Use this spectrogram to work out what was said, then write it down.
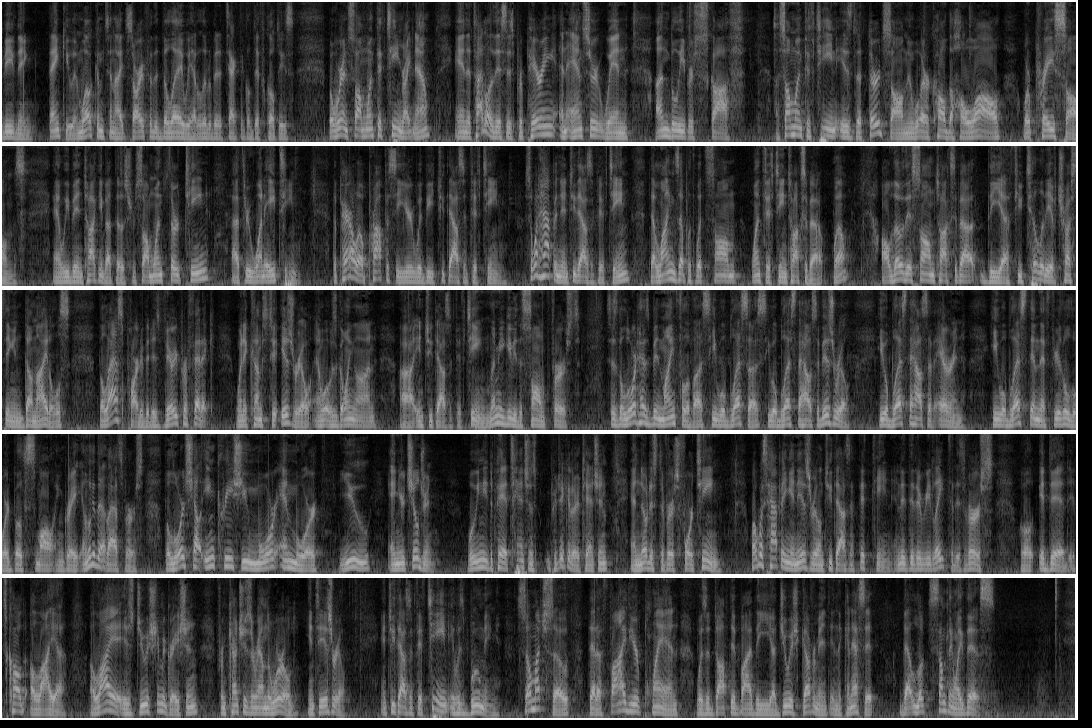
Good evening. Thank you and welcome tonight. Sorry for the delay. We had a little bit of technical difficulties. But we're in Psalm 115 right now. And the title of this is Preparing an Answer When Unbelievers Scoff. Uh, psalm 115 is the third psalm in what are called the Hallel or praise psalms. And we've been talking about those from Psalm 113 uh, through 118. The parallel prophecy year would be 2015. So, what happened in 2015 that lines up with what Psalm 115 talks about? Well, although this psalm talks about the uh, futility of trusting in dumb idols, the last part of it is very prophetic when it comes to Israel and what was going on uh, in 2015. Let me give you the psalm first. It says, The Lord has been mindful of us. He will bless us. He will bless the house of Israel. He will bless the house of Aaron. He will bless them that fear the Lord, both small and great. And look at that last verse. The Lord shall increase you more and more, you and your children. Well, we need to pay attention, particular attention, and notice to verse 14. What was happening in Israel in 2015? And did it relate to this verse? Well, it did. It's called Aliyah. Aliyah is Jewish immigration from countries around the world into Israel. In 2015, it was booming. So much so that a five year plan was adopted by the uh, Jewish government in the Knesset that looked something like this.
